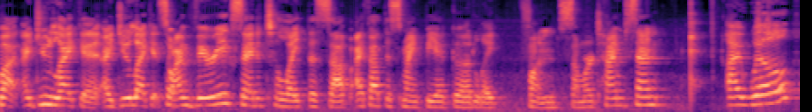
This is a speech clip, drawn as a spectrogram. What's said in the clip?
but I do like it. I do like it. So I'm very excited to light this up. I thought this might be a good, like, fun summertime scent. I will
